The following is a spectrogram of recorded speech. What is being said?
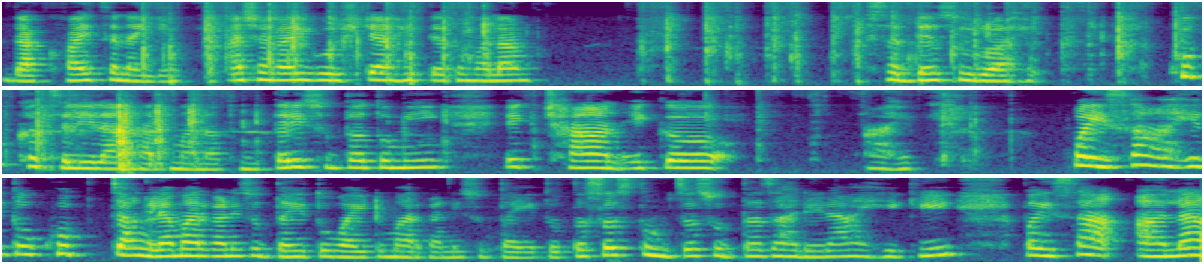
दाखवायचं नाही आहे अशा काही गोष्टी आहेत त्या तुम्हाला सध्या सुरू आहेत खूप खचलेला आहात मनातून तरीसुद्धा तुम्ही एक छान एक आहे. पैसा आहे तो खूप चांगल्या मार्गाने सुद्धा येतो वाईट मार्गाने सुद्धा येतो. तसंच तुमचं सुद्धा झालेलं आहे की पैसा आला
